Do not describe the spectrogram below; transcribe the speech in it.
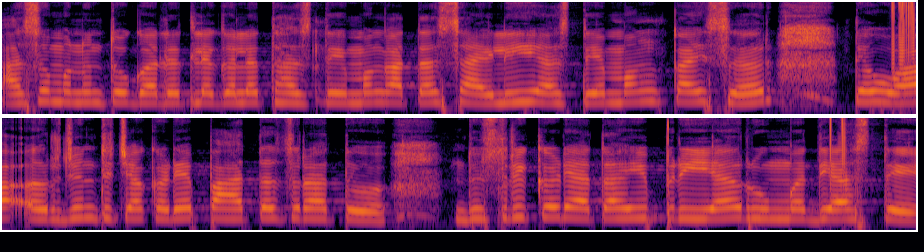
असं म्हणून तो गळ्यातल्या गळ्यात हसते. मग आता सायलीही हसते. मग काय सर? तेव्हा अर्जुन तिच्याकडे पाहतच राहतो. दुसरीकडे आता ही प्रिया रूममध्ये असते.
